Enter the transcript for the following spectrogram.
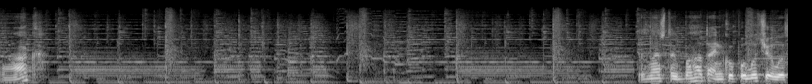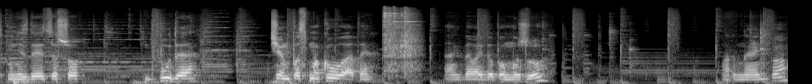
Так. Знаєш, так багатенько вийшло. Мені здається, що буде чим посмакувати. Так, давай допоможу. Гарненько.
